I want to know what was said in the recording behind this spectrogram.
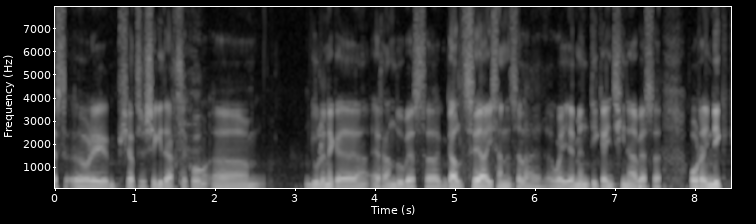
bez, hori pixkat segida hartzeko, uh, Julenek errandu bez galtzea izanen zela, eh? Bai, hementik aintzina bez oraindik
